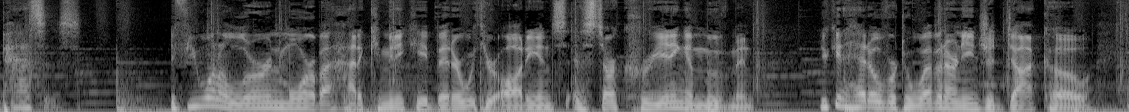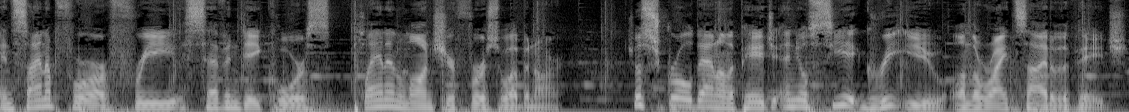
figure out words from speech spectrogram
passes. If you want to learn more about how to communicate better with your audience and start creating a movement, you can head over to webinarninja.co and sign up for our free seven day course, Plan and Launch Your First Webinar. Just scroll down on the page and you'll see it greet you on the right side of the page.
